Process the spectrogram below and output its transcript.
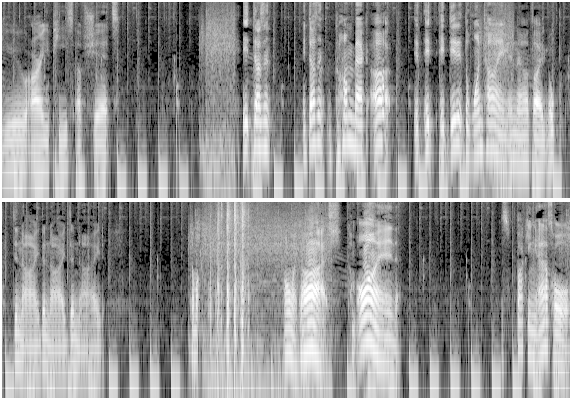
You are a piece of shit. It doesn't it doesn't come back up. It it it did it the one time and now it's like nope. Denied, denied, denied. Come on. Oh my gosh. Come on. This fucking asshole.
